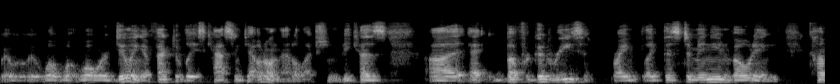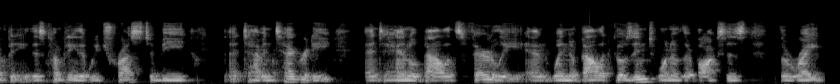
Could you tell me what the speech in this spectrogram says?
What, what, we're doing effectively is casting doubt on that election because, uh, eh, but for good reason right? Like this Dominion Voting company, this company that we trust to be uh, to have integrity and to handle ballots fairly. And when a ballot goes into one of their boxes, the right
